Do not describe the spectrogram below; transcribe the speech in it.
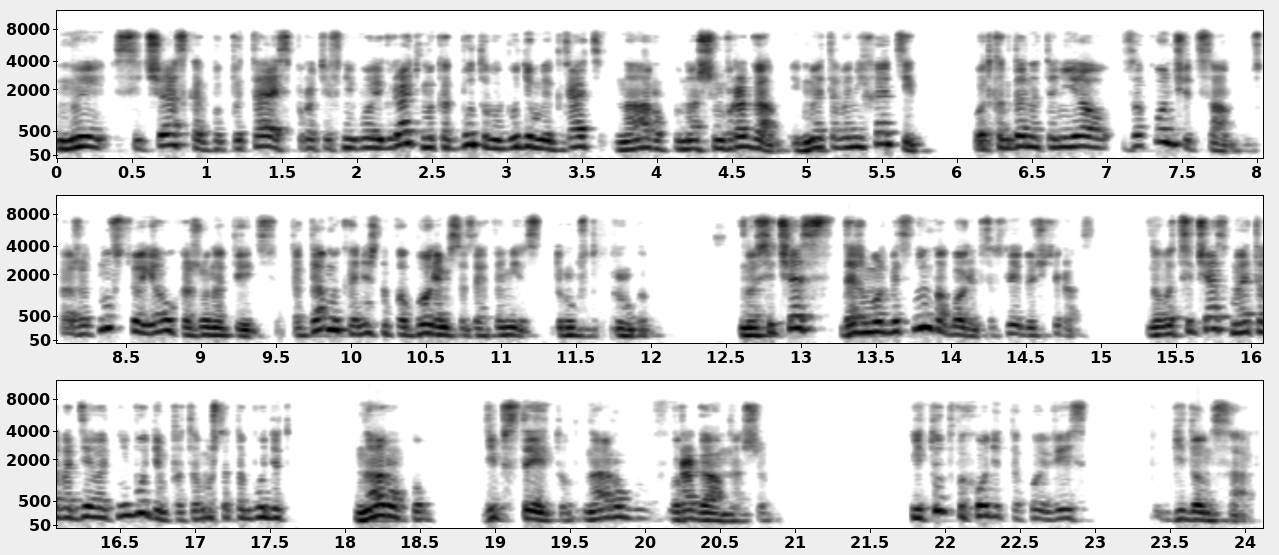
мы сейчас, как бы пытаясь против него играть, мы как будто бы будем играть на руку нашим врагам. И мы этого не хотим. Вот когда Натаньяу закончит сам, он скажет, ну все, я ухожу на пенсию, тогда мы, конечно, поборемся за это место друг с другом. Но сейчас, даже, может быть, с ним поборемся в следующий раз. Но вот сейчас мы этого делать не будем, потому что это будет на руку дипстейту, на руку врагам нашим. И тут выходит такой весь Гидон Сар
